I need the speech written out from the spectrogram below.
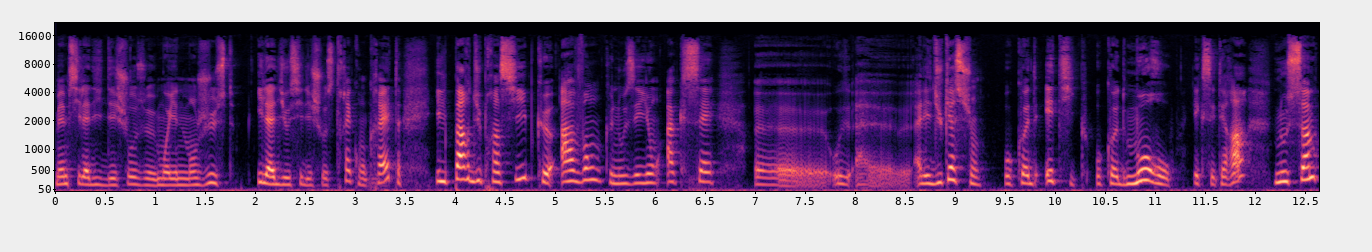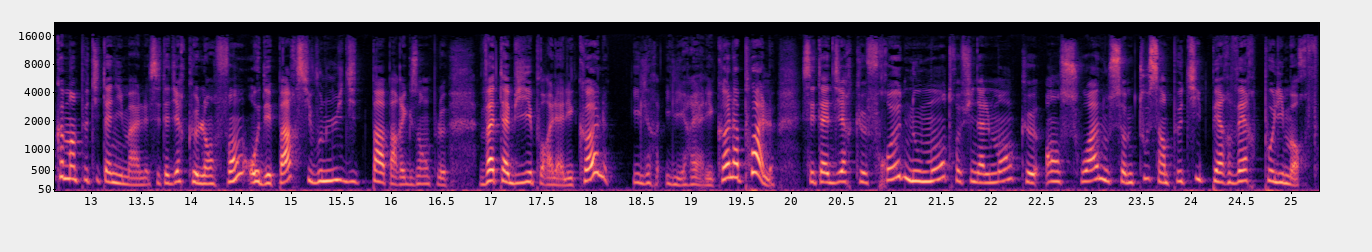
même s'il a dit des choses moyennement justes, il a dit aussi des choses très concrètes. Il part du principe que avant que nous ayons accès à l'éducation, au code éthique, au code moraux, etc., nous sommes comme un petit animal. C'est-à-dire que l'enfant, au départ, si vous ne lui dites pas, par exemple, va t'habiller pour aller à l'école, il, irait à l'école à poil. C'est-à-dire que Freud nous montre finalement que en soi, nous sommes tous un petit pervers polymorphe.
